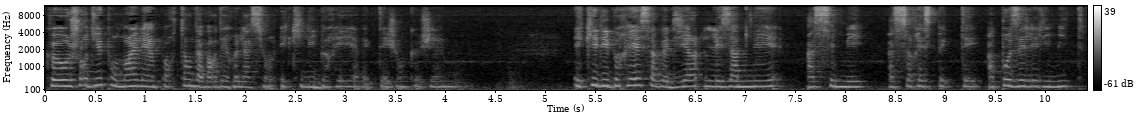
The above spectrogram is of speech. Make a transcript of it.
qu'aujourd'hui pour moi il est important d'avoir des relations équilibrées avec des gens que j'aime. Équilibrées ça veut dire les amener à s'aimer, à se respecter, à poser les limites.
